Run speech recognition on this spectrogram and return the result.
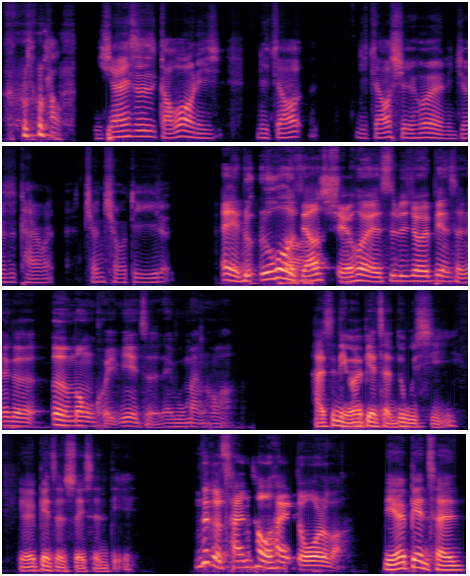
好，你现在是搞不好你你只要你只要学会了，你就是台湾全球第一人。哎、欸，如如果我只要学会了，是不是就会变成那个噩梦毁灭者那部漫画？还是你会变成露西？你会变成随身碟？那个参透太多了吧？你会变成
